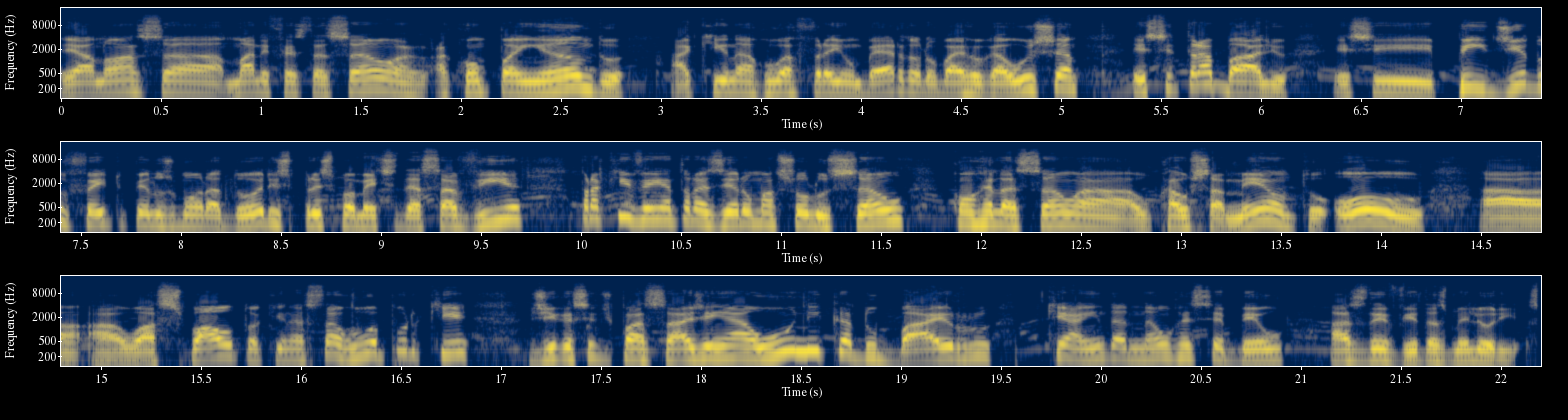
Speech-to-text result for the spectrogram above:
é a nossa manifestação acompanhando aqui na rua Frei Humberto, no bairro Gaúcha, esse trabalho, esse pedido feito pelos moradores, principalmente dessa via, para que venha trazer uma solução com relação ao calçamento ou ao asfalto aqui nessa rua, porque, diga-se de passagem, é a única do bairro que ainda não recebeu as devidas melhorias.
